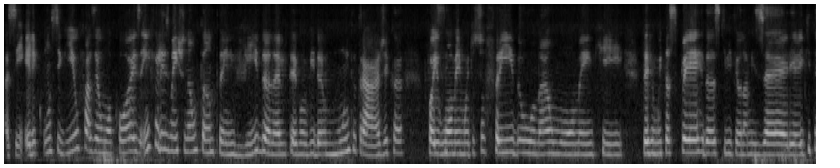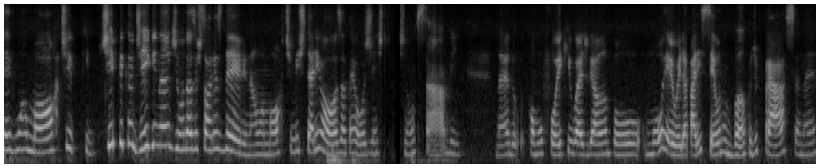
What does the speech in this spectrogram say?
Assim, ele conseguiu fazer uma coisa, infelizmente não tanto em vida, né? Ele teve uma vida muito trágica, foi um homem muito sofrido, né? Um homem que teve muitas perdas, que viveu na miséria e que teve uma morte típica, digna de uma das histórias dele, né? Uma morte misteriosa, até hoje a gente não sabe, né? Do, como foi que o Edgar Allan Poe morreu. Ele apareceu num banco de praça, né?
